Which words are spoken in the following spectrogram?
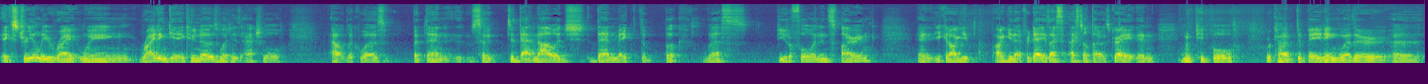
extremely right-wing writing gig. Who knows what his actual outlook was. But then so did that knowledge then make the book less beautiful and inspiring and you could argue argue that for days I, I still thought it was great and when people were kind of debating whether a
